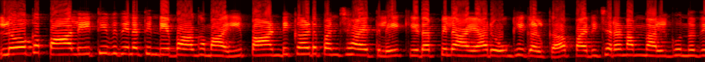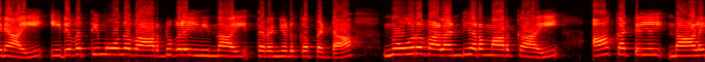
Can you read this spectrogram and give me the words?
ലോക പാലേറ്റീവ് ദിനത്തിന്റെ ഭാഗമായി പാണ്ടിക്കാട് പഞ്ചായത്തിലെ കിടപ്പിലായ രോഗികൾക്ക് പരിചരണം നൽകുന്നതിനായി ഇരുപത്തിമൂന്ന് വാർഡുകളിൽ നിന്നായി തെരഞ്ഞെടുക്കപ്പെട്ട നൂറ് വളണ്ടിയർമാർക്കായി ആ കട്ടിലിൽ നാളെ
